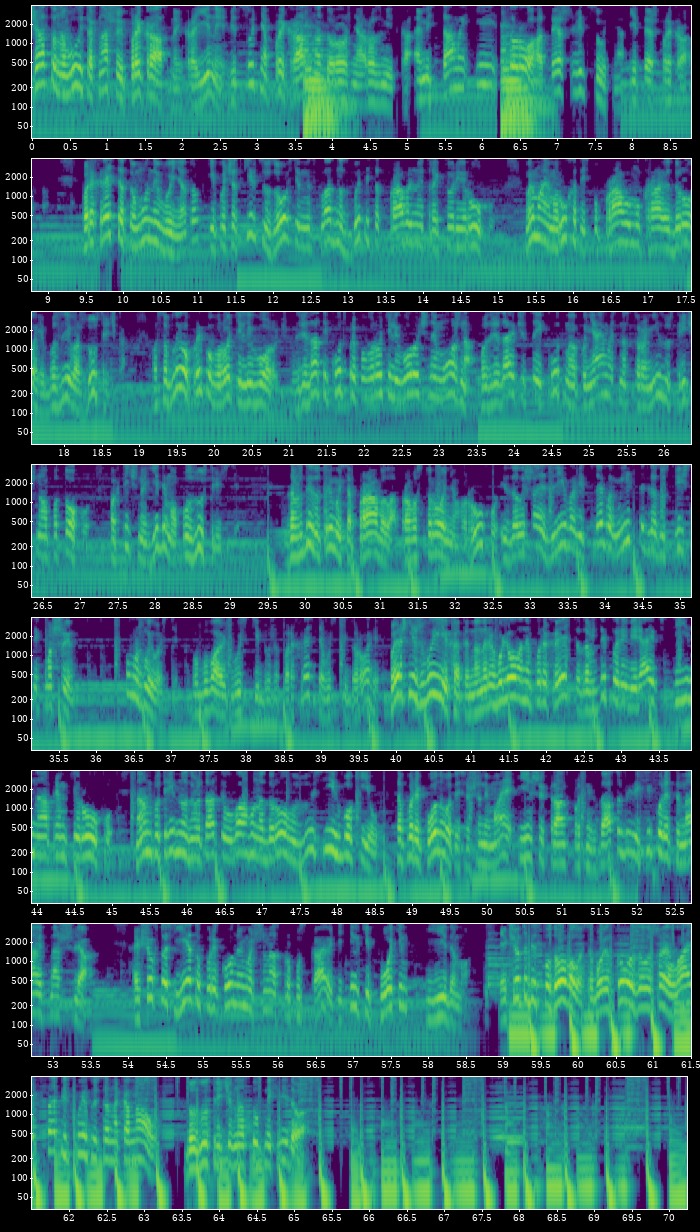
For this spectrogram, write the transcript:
Часто на вулицях нашої прекрасної країни відсутня прекрасна дорожня розмітка, а місцями і дорога теж відсутня і теж прекрасна. Перехрестя тому не виняток, і початківцю зовсім не складно збитися з правильної траєкторії руху. Ми маємо рухатись по правому краю дороги, бо зліва ж зустрічка. Особливо при повороті ліворуч. Зрізати кут при повороті ліворуч не можна, бо зрізаючи цей кут, ми опиняємось на стороні зустрічного потоку. Фактично їдемо по зустрічці. Завжди дотримуйся правила правостороннього руху і залишай зліва від себе місце для зустрічних машин. По можливості, бо бувають вузькі дуже перехрестя, вузькі дороги. Перш ніж виїхати на нерегульоване перехрестя, завжди перевіряй всі напрямки руху. Нам потрібно звертати увагу на дорогу з усіх боків та переконуватися, що немає інших транспортних засобів, які перетинають наш шлях. А якщо хтось є, то переконуємо, що нас пропускають, і тільки потім їдемо. Якщо тобі сподобалось, обов'язково залишай лайк та підписуйся на канал. До зустрічі в наступних відео.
